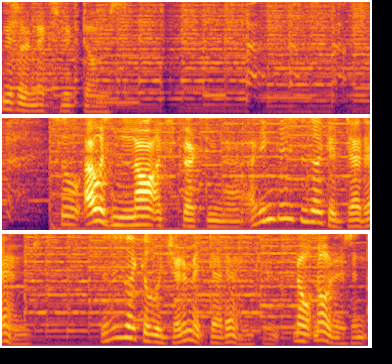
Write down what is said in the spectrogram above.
Here's our next victims. So, I was not expecting that. I think this is like a dead end. This is like a legitimate dead end. No, no it isn't.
